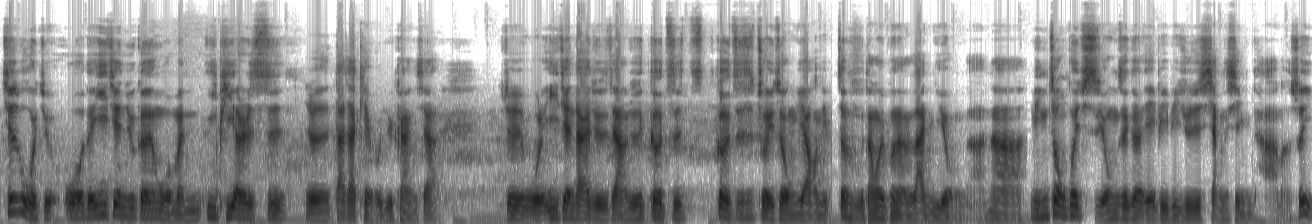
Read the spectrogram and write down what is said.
其实我觉我的意见就跟我们 EP 二十四，就是大家可以回去看一下。就是我的意见大概就是这样，就是各自各自是最重要，你政府单位不能滥用啊。那民众会使用这个 APP，就是相信它嘛，所以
